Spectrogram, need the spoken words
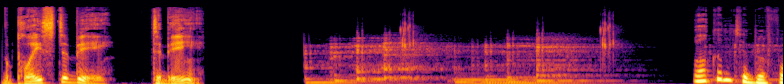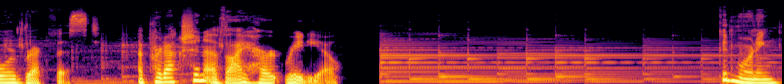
the place to be, to be. Welcome to Before Breakfast, a production of iHeartRadio. Good morning.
